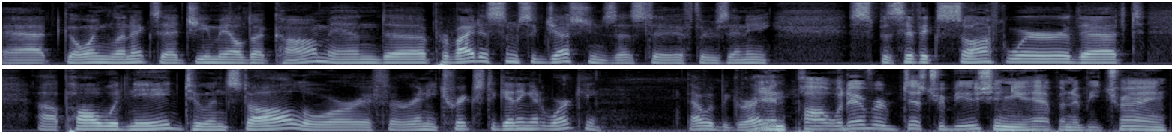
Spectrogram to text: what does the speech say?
at goinglinux at gmail.com and uh, provide us some suggestions as to if there's any specific software that uh, Paul would need to install or if there are any tricks to getting it working. That would be great. And Paul, whatever distribution you happen to be trying,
